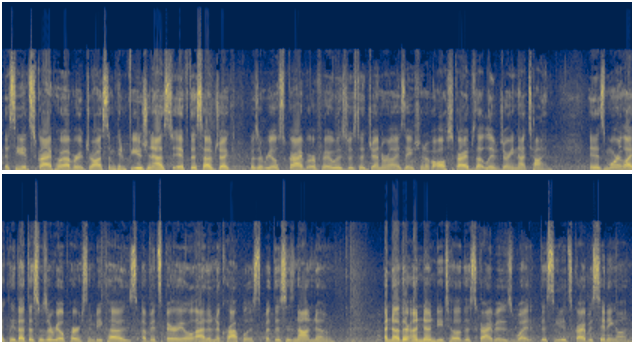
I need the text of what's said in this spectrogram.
The seated scribe, however, draws some confusion as to if the subject was a real scribe or if it was just a generalization of all scribes that lived during that time. It is more likely that this was a real person because of its burial at a necropolis, but this is not known. Another unknown detail of the scribe is what the seated scribe is sitting on.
